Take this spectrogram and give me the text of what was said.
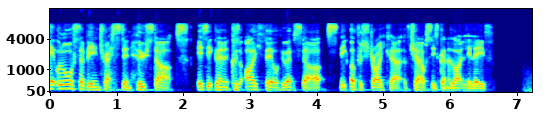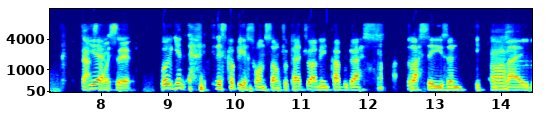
It will also be interesting who starts. Is it going to? Because I feel whoever starts, the other striker of Chelsea is going to likely leave. That's Yeah. how I see it. Well, you this could be a swan song for Pedro. I mean, Fabregas last season he Oh. played.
